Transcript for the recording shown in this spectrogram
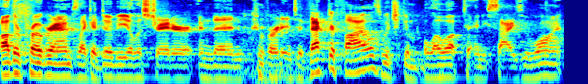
other programs like Adobe Illustrator and then convert it into vector files, which you can blow up to any size you want.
